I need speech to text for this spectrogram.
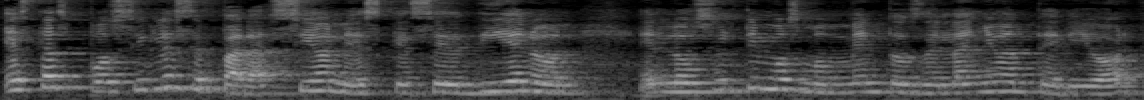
estas posibles separaciones que se dieron en los últimos momentos del año anterior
